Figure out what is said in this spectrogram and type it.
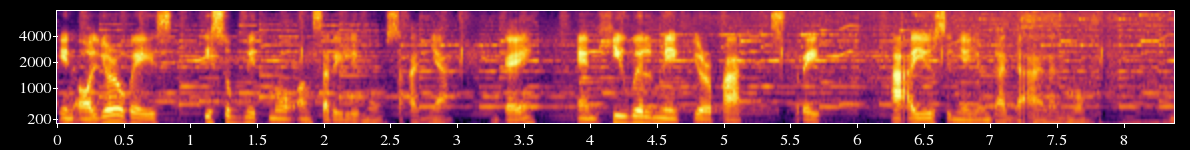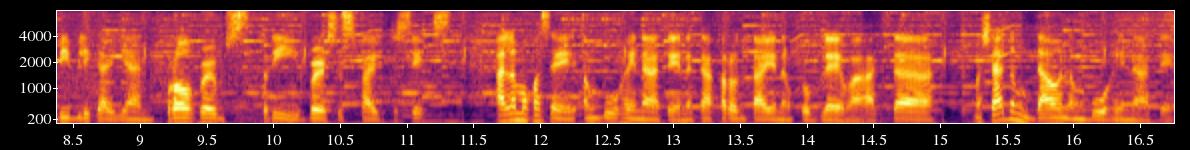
In all your ways, isubmit mo ang sarili mo sa Kanya. Okay? And He will make your path straight. Aayusin niya yung dadaanan mo. Biblical yan. Proverbs 3 verses 5 to 6. Alam mo kasi, ang buhay natin, nagkakaroon tayo ng problema at uh, masyadong down ang buhay natin.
